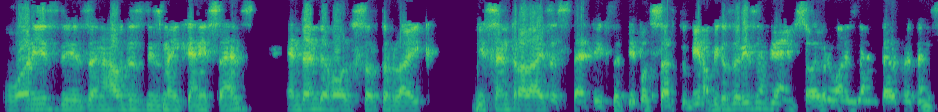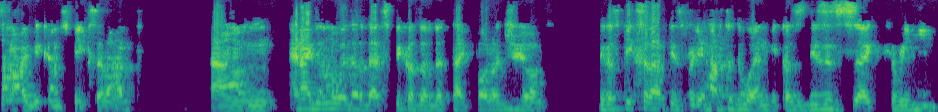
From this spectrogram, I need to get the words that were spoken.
what is this and how does this make any sense? And then the whole sort of like decentralized aesthetics that people start to, you know, because there is no game, so everyone is going to interpret, and somehow it becomes pixel art. Um, and I don't know whether that's because of the typology of because pixel art is really hard to do, and because this is like really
